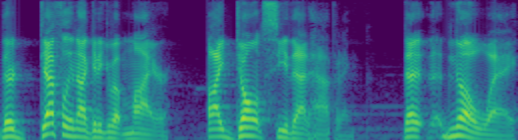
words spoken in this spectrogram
They're definitely not going to give up Meyer. I don't see that happening. That no way.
